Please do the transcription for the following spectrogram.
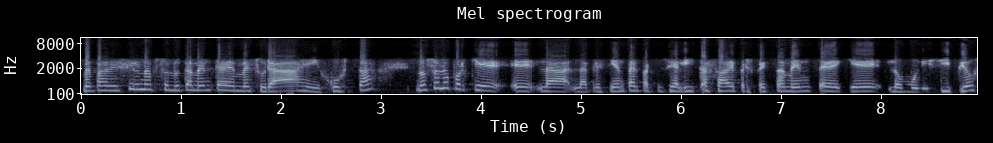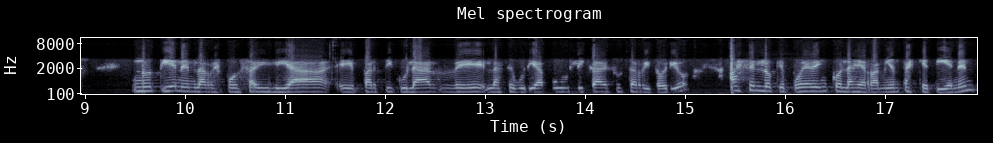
Me parecieron absolutamente desmesuradas e injustas no solo porque eh, la, la, presidenta del Partido Socialista sabe perfectamente de que los municipios no tienen la responsabilidad eh, particular de la seguridad pública de sus territorios, hacen lo que pueden con las herramientas que tienen.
